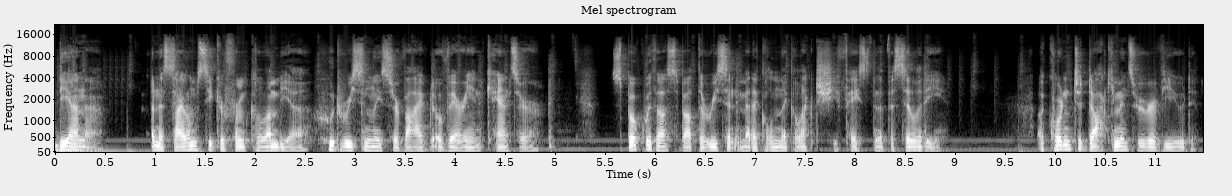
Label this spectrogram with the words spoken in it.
Diana, an asylum seeker from Colombia who'd recently survived ovarian cancer, spoke with us about the recent medical neglect she faced in the facility. According to documents we reviewed,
